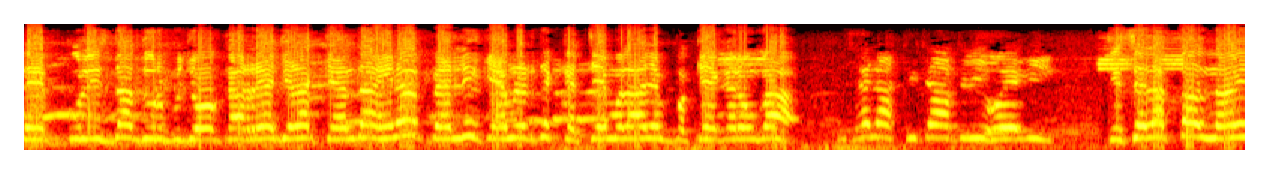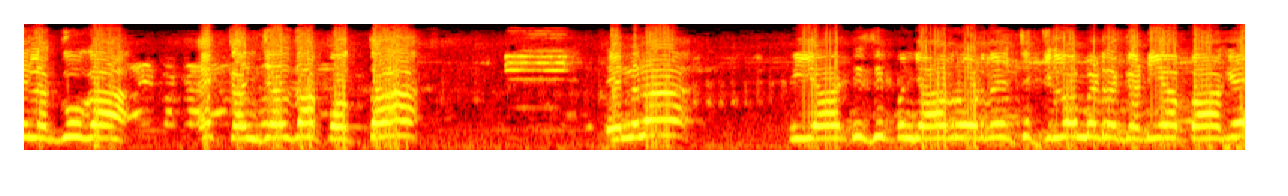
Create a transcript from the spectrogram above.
ਤੇ ਪੁਲਿਸ ਦਾ ਦੁਰਉਪਯੋਗ ਕਰ ਰਿਹਾ ਜਿਹੜਾ ਕਹਿੰਦਾ ਸੀ ਨਾ ਪਹਿਲੀ ਕੈਬਨਿਟ 'ਚ ਕੱਚੇ ਮੁਲਾਜ਼ਮ ਪੱਕੇ ਕਰੂੰਗਾ। ਕਿਸੇ ਲਾਠੀ ਚਾਰਜ ਵੀ ਹੋਏਗੀ। ਕਿਸੇ ਦਾ ਧਲਨਾ ਨਹੀਂ ਲੱਗੂਗਾ। ਇਹ ਕੰਜਲ ਦਾ ਪੋਤਾ ਇਹਨਾਂ ਨਾ ਪੀਆਰਟੀਸੀ ਪੰਜਾਬ ਰੋਡ ਵਿੱਚ ਕਿਲੋਮੀਟਰ ਗੱਡੀਆਂ ਪਾ ਕੇ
